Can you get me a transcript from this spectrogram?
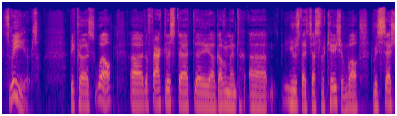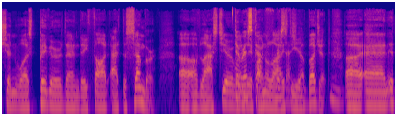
three years because, well, uh, the factors that the uh, government uh, used as justification, well, recession was bigger than they thought at December. Uh, of last year the when they finalized the uh, budget, mm. Uh, and it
